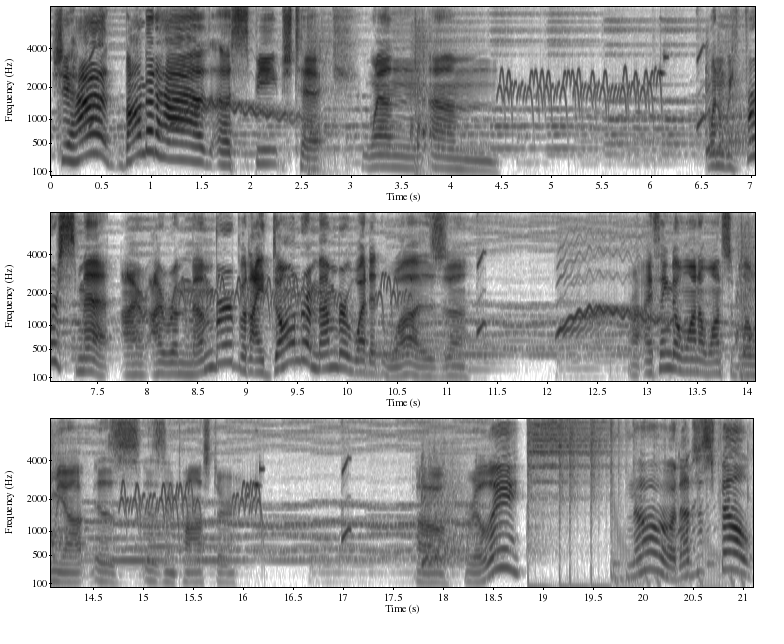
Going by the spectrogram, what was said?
she had, Bombette had a speech tick when, um, when we first met, I, I remember, but I don't remember what it was. Uh, I think the one that wants to blow me up is, is imposter. Oh, really? No, that just felt...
